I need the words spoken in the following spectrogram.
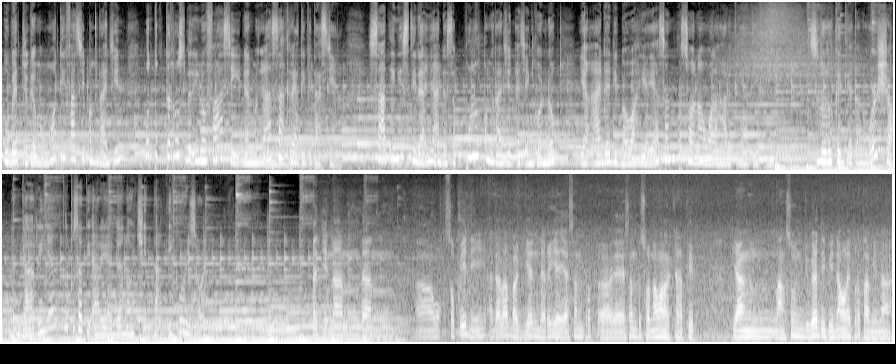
Ubed juga memotivasi pengrajin untuk terus berinovasi dan mengasah kreativitasnya. Saat ini setidaknya ada 10 pengrajin eceng gondok yang ada di bawah Yayasan Pesona Walahar Kreatif ini. Seluruh kegiatan workshop dan galerinya terpusat di area Danau Cinta Eco Resort. Kerajinan dan uh, workshop ini adalah bagian dari Yayasan uh, Yayasan Pesona Walahar Kreatif yang langsung juga dibina oleh Pertamina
